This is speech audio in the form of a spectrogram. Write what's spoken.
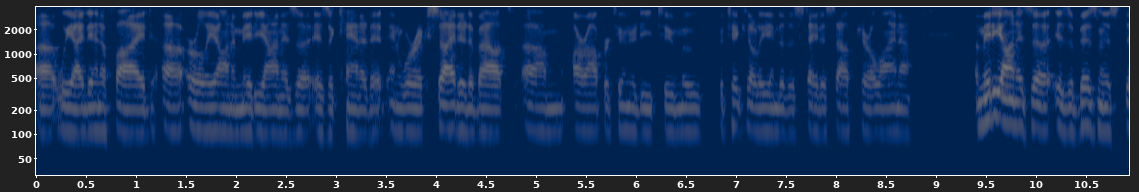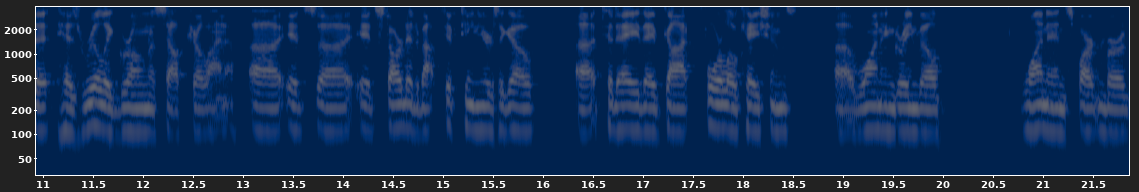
uh, we identified early on Immedion as a as a candidate, and we're excited about um, our opportunity to move, particularly into the state of South Carolina. Immedion is a is a business that has really grown with South Carolina. Uh, it's uh, it started about 15 years ago. Uh, today they've got four locations: uh, one in Greenville, one in Spartanburg,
